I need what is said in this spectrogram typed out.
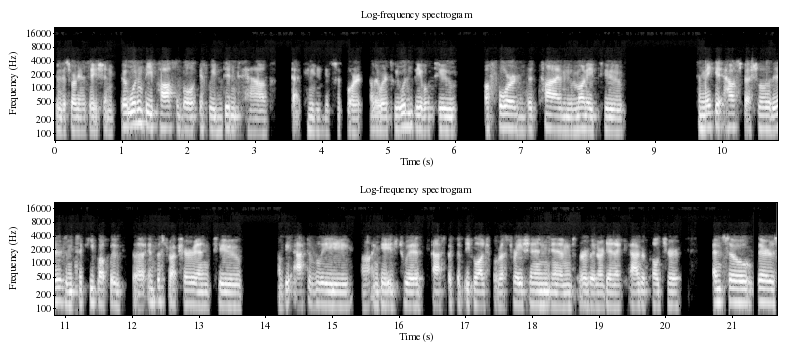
through this organization, it wouldn't be possible if we didn't have that community support. In other words, we wouldn't be able to afford the time and money to to make it how special it is and to keep up with the infrastructure and to uh, be actively uh, engaged with aspects of ecological restoration and urban organic agriculture. And so there's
